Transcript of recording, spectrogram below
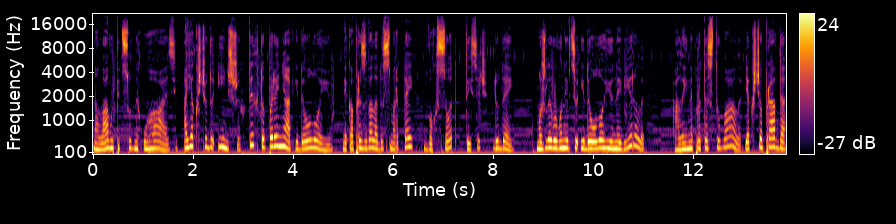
на лаву підсудних у Гаазі. А як щодо інших, тих, хто перейняв ідеологію, яка призвела до смертей 200 тисяч людей? Можливо, вони в цю ідеологію не вірили, але й не протестували. Якщо правда,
